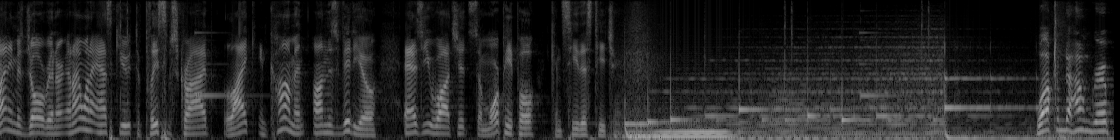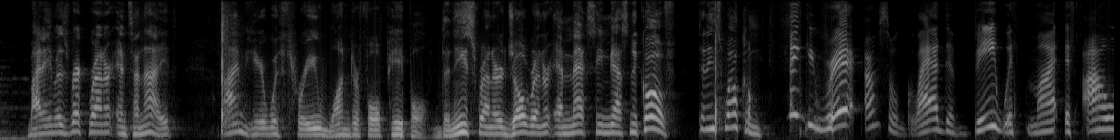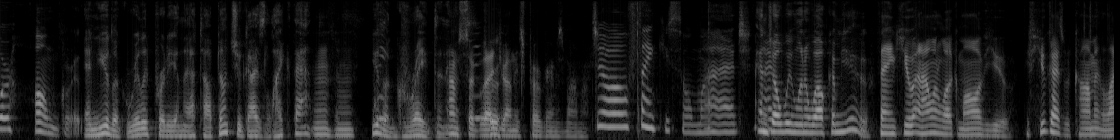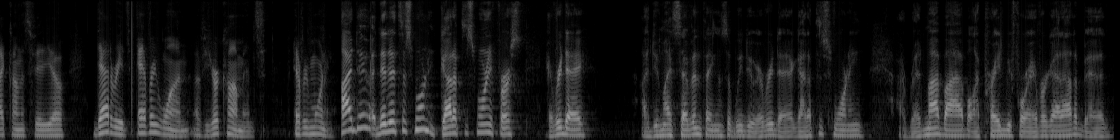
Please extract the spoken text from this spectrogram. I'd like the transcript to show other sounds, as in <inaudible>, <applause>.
My name is Joel Renner, and I want to ask you to please subscribe, like, and comment on this video as you watch it so more people can see this teaching. Welcome to Home Group. My name is Rick Renner, and tonight I'm here with three wonderful people Denise Renner, Joel Renner, and Maxim Yasnikov. Denise, welcome. Thank you, Rick. I'm so glad to be with my it's our home group. And you look really pretty in that top. Don't you guys like that? Mm-hmm. You look great, Denise. I'm so glad you're on these programs, Mama. Joel, thank you so much. and I- Joel, we want to welcome you. Thank you, and I want to welcome all of you. If you guys would comment and like on this video, Dad reads every one of your comments every morning. I do. I did it this morning. Got up this morning first, every day. I do my seven things that we do every day. I got up this morning. I read my Bible. I prayed before I ever got out of bed.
